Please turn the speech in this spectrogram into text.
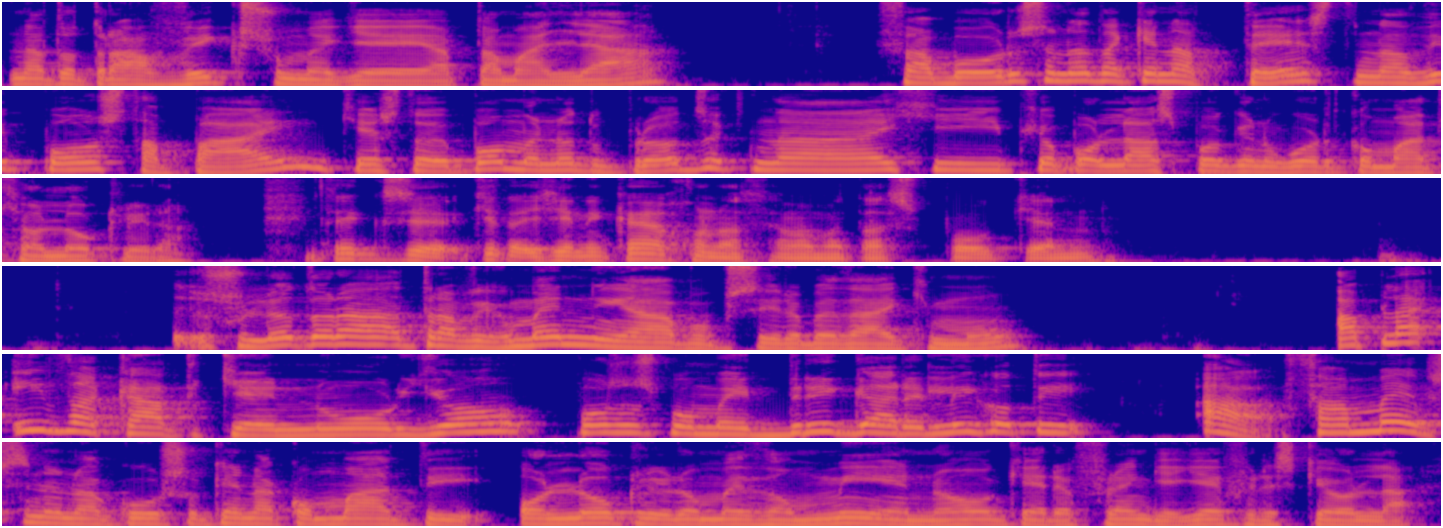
να το τραβήξουμε και από τα μαλλιά θα μπορούσε να ήταν και ένα τεστ να δει πώς θα πάει και στο επόμενο του project να έχει πιο πολλά spoken word κομμάτια ολόκληρα. Δεν ξέρω. Κοίτα, γενικά έχω ένα θέμα με τα spoken. Σου λέω τώρα τραβηγμένη άποψη ρε παιδάκι μου. Απλά είδα κάτι καινούριο, πώς να σου πω, με εντρίγκαρε λίγο ότι Α, θα με έψινε να ακούσω και ένα κομμάτι ολόκληρο με δομή εννοώ και ρεφρέν και γέφυρες και όλα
